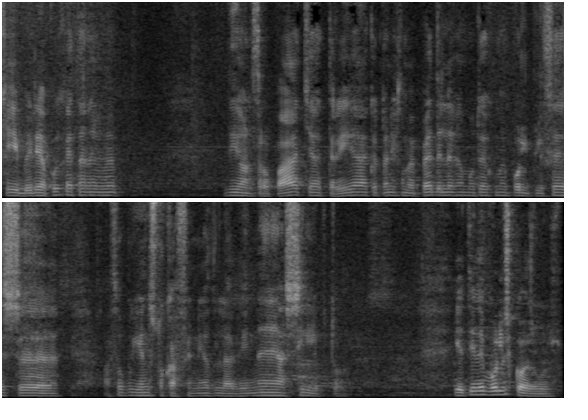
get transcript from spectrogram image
και η εμπειρία που είχα ήταν με δύο ανθρωπάκια, τρία και όταν είχαμε πέντε λέγαμε ότι έχουμε πολυπληθές... Ε, αυτό που γίνεται στο καφενείο δηλαδή είναι ασύλληπτο. Γιατί είναι πολλοί κόσμος.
